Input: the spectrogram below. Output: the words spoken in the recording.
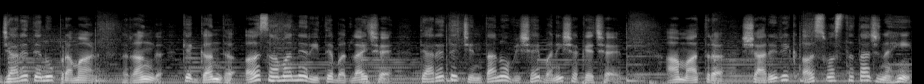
જ્યારે તેનું પ્રમાણ, રંગ કે ગંધ અસામાન્ય રીતે બદલાય છે, ત્યારે તે ચિંતાનો વિષય બની શકે છે. આ માત્ર શારીરિક અસ્વસ્થતા જ નહીં,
